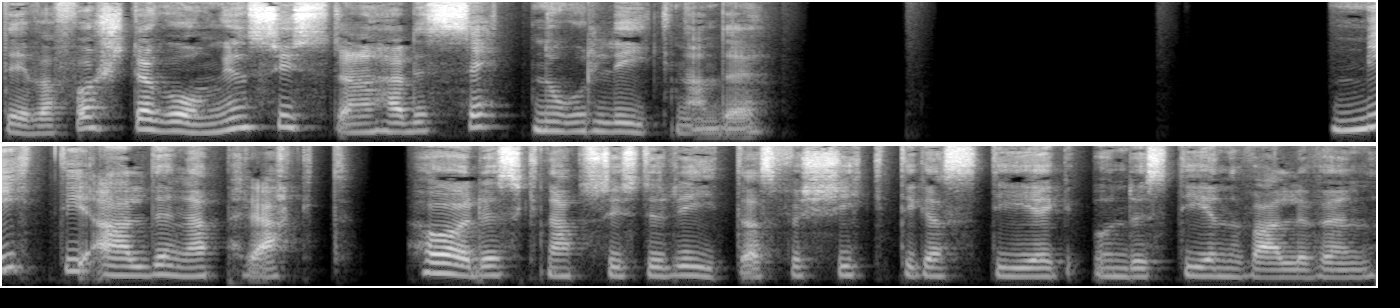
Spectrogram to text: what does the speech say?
Det var första gången systrarna hade sett något liknande. Mitt i all denna prakt hördes knappt syster Ritas försiktiga steg under stenvalven.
